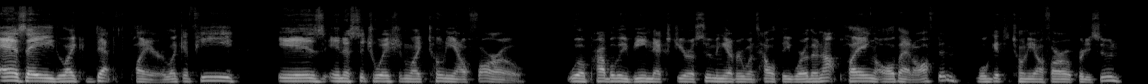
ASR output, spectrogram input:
as a like depth player, like if he is in a situation like Tony Alfaro will probably be next year, assuming everyone's healthy, where they're not playing all that often. We'll get to Tony Alfaro pretty soon.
